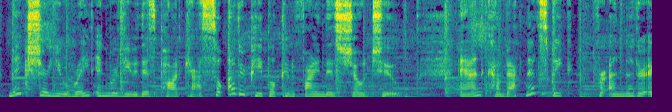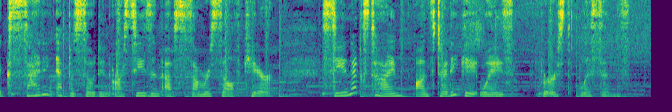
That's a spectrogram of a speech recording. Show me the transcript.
make sure you rate and review this podcast so other people can find this show too. And come back next week for another exciting episode in our season of summer self care. See you next time on Study Gateway's First Listens.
